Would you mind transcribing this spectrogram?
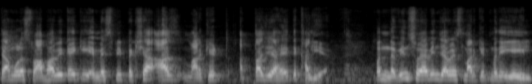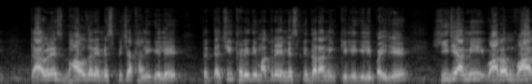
त्यामुळं स्वाभाविक आहे की एम एस पीपेक्षा आज मार्केट आत्ता जे आहे ते खाली आहे. पण नवीन सोयाबीन ज्यावेळेस मार्केटमध्ये येईल त्यावेळेस भाव जर एम एस पीच्या खाली गेले तर त्याची खरेदी मात्र एम एस पी दराने केली गेली पाहिजे. ही जी आम्ही वारंवार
